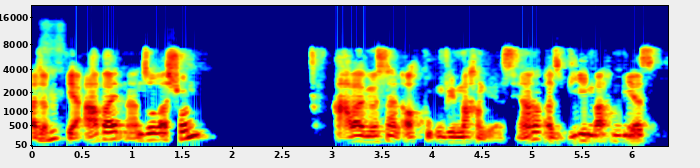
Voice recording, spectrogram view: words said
Also mhm. wir arbeiten an sowas schon, aber wir müssen halt auch gucken, wie machen wir es. Ja, also wie machen wir es?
